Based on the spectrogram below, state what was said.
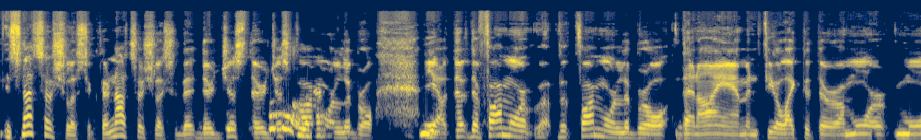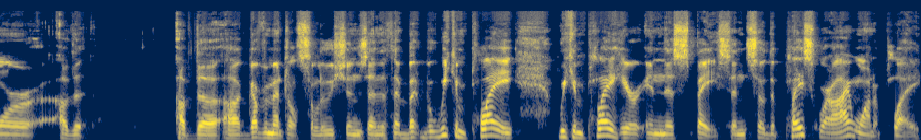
it's not socialistic. They're not socialistic. They're, they're just they're just far more liberal. Yeah they're, they're far more far more liberal than i am and feel like that there are more more of the of the uh, governmental solutions and the thing, but, but we can play, we can play here in this space. And so the place where I want to play,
